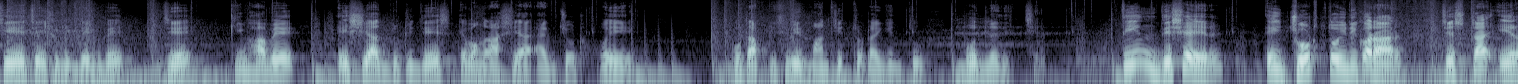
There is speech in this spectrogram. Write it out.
চেয়ে চেয়ে শুধু দেখবে যে কীভাবে এশিয়ার দুটি দেশ এবং রাশিয়া একজোট হয়ে গোটা পৃথিবীর মানচিত্রটাই কিন্তু বদলে দিচ্ছে। তিন দেশের এই জোট তৈরি করার চেষ্টা এর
